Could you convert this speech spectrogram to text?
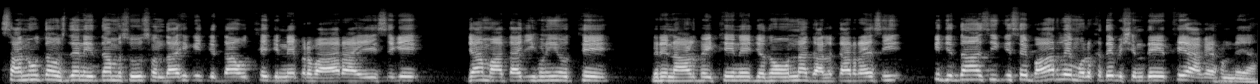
ਸਾਨੂੰ ਤਾਂ ਉਸ ਦਿਨ ਇਦਾਂ ਮਹਿਸੂਸ ਹੁੰਦਾ ਸੀ ਕਿ ਜਿੱਦਾਂ ਉੱਥੇ ਜਿੰਨੇ ਪਰਿਵਾਰ ਆਏ ਸੀਗੇ ਜਾਂ ਮਾਤਾ ਜੀ ਹੁਣੀ ਉੱਥੇ ਮੇਰੇ ਨਾਲ ਬੈਠੇ ਨੇ, ਜਦੋਂ ਉਹਨਾਂ ਗੱਲ ਕਰ ਰਹੇ ਸੀ ਕਿ ਜਿੱਦਾਂ ਅਸੀਂ ਕਿਸੇ ਬਾਹਰਲੇ ਮੁਲਕ ਦੇ ਵਸਿੰਦੇ ਇੱਥੇ ਆ ਗਏ ਹੁੰਨੇ ਆ,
